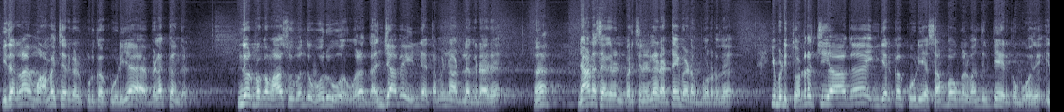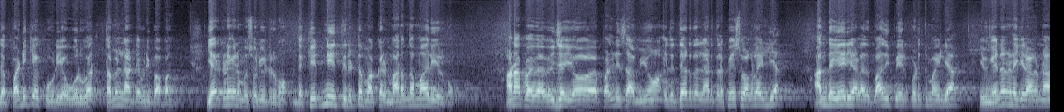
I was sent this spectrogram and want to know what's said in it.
இதெல்லாம் அமைச்சர்கள் கொடுக்கக்கூடிய விளக்கங்கள். இன்னொரு பக்கம் வாசு வந்து ஒரு ஒரு- ஒரு கஞ்சாவே இல்லை தமிழ்நாட்டில் இருக்கிறாரு. ஞானசேகரன் பிரச்சனையில் ரெட்டை வேடம் போடுறது. இப்படி தொடர்ச்சியாக இங்கே இருக்கக்கூடிய சம்பவங்கள் வந்துக்கிட்டே இருக்கும்போது இதை படிக்கக்கூடிய ஒருவர் தமிழ்நாட்டை எப்படி பார்ப்பாங்க? ஏற்கனவே நம்ம சொல்லிகிட்டு இருக்கோம் இந்த கிட்னி திருட்டு மக்கள் மறந்த மாதிரி இருக்கும். ஆனால் இப்போ விஜயோ பழனிசாமியோ இந்த தேர்தல் நேரத்தில் பேசுவாங்களா இல்லையா? அந்த ஏரியாவில் அது பாதிப்பு ஏற்படுத்துமா இல்லையா? இவங்க என்ன நினைக்கிறாங்கன்னா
